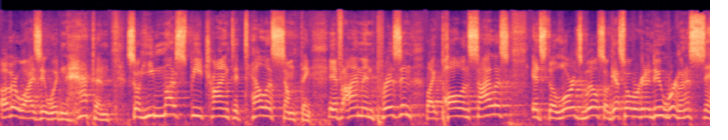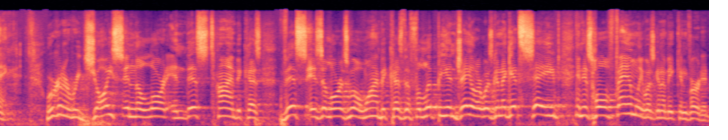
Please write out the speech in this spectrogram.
otherwise, it wouldn't happen. So He must be trying to tell us something. If I'm in prison, like Paul and Silas, it's the Lord's will. So guess what we're going to do? We're going to sing. We're going to rejoice in the Lord in this time because this is the Lord's will. Why? Because the Philippian jailer was going to get saved and his whole family was going to be converted.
